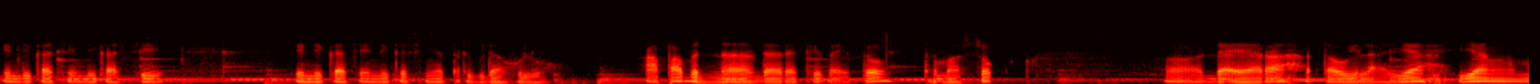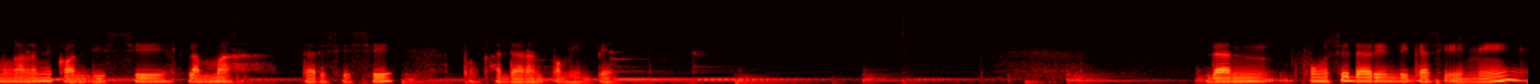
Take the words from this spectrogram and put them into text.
indikasi-indikasi indikasi-indikasinya terlebih dahulu. Apa benar daerah kita itu termasuk uh, daerah atau wilayah yang mengalami kondisi lemah dari sisi pengkaderan pemimpin dan fungsi dari indikasi ini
